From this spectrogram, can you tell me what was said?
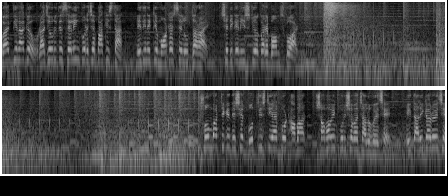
কয়েকদিন আগেও রাজৌরিতে সেলিং করেছে পাকিস্তান এদিন একটি মোটর সেল উদ্ধার হয় সেটিকে নিষ্ক্রিয় করে বম্ব স্কোয়াড সোমবার থেকে দেশের বত্রিশটি এয়ারপোর্ট আবার স্বাভাবিক পরিষেবা চালু হয়েছে। এই তালিকা রয়েছে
